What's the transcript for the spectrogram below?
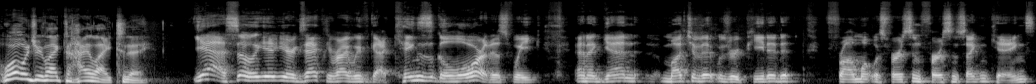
what would you like to highlight today? Yeah, so you're exactly right. We've got Kings galore this week, and again, much of it was repeated from what was first and first and second Kings.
